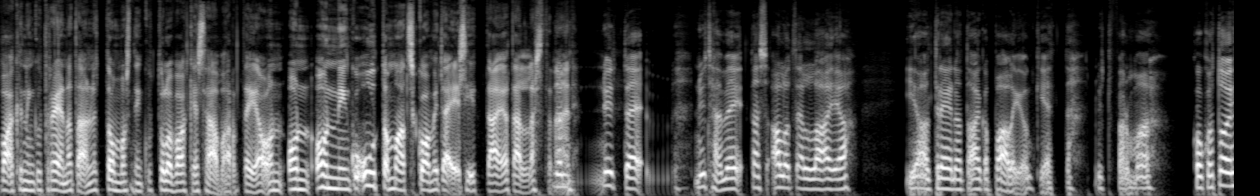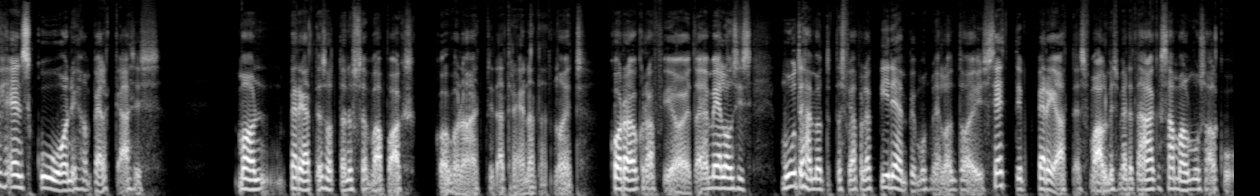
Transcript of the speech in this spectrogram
vaikka niin kuin treenataan nyt tuommoista niin tulevaa kesää varten ja on, on, on niin kuin uutta matskoa, mitä esittää ja tällaista no, näin. Nyt, nythän me taas aloitellaan ja, ja treenataan aika paljonkin, että nyt varmaan koko toi ensi kuu on ihan pelkkää siis. Mä oon periaatteessa ottanut sen vapaaksi kokonaan, että pitää treenata noita koreografioita. Ja meillä on siis, muutenhan me otettaisiin vielä paljon pidempi, mutta meillä on toi setti periaatteessa valmis. Me edetään aika samalla musalla kuin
